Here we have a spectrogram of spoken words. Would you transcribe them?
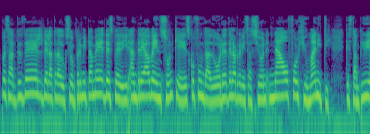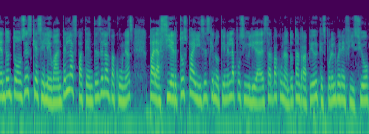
Pues antes de, de, la traducción, permítame despedir a Andrea Benson, que es cofundador de la organización Now for Humanity, que están pidiendo entonces que se levanten las patentes de las vacunas para ciertos países que no tienen la posibilidad de estar vacunando tan rápido y que es por el beneficio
